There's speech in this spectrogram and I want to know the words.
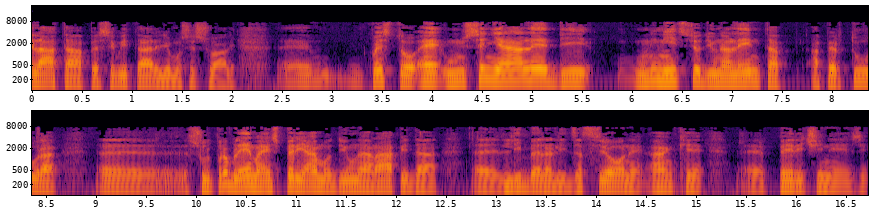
velata a perseguitare gli omosessuali. Eh, questo è un segnale di un inizio di una lenta apertura eh, sul problema e speriamo di una rapida eh, liberalizzazione anche eh, per i cinesi.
